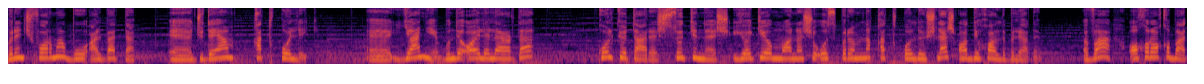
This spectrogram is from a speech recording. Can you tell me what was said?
Birinchi forma bu albatta e, judayam qattiqqo'llik. E, ya'ni bunday oilalarda qo'l ko'tarish so'kinish yoki mana shu o'spirimni qattiq qo'lda ushlash oddiy holda biladi va oxir oqibat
